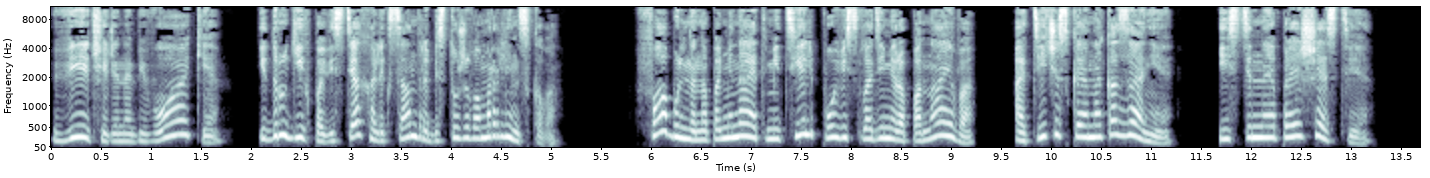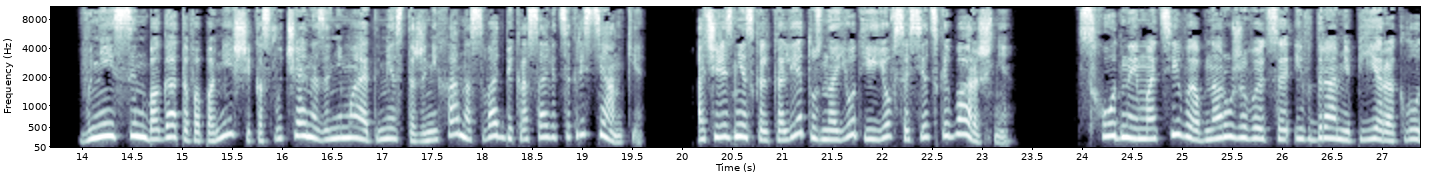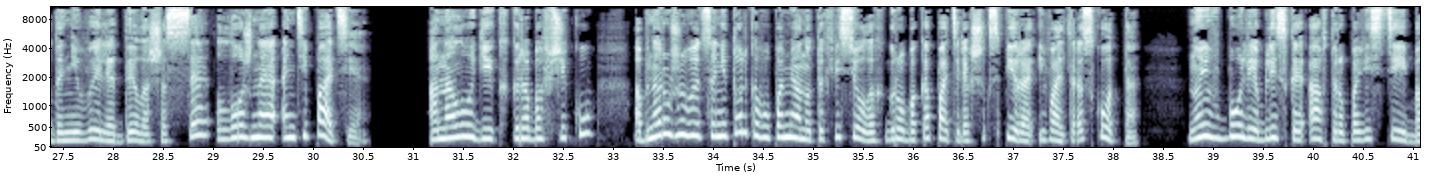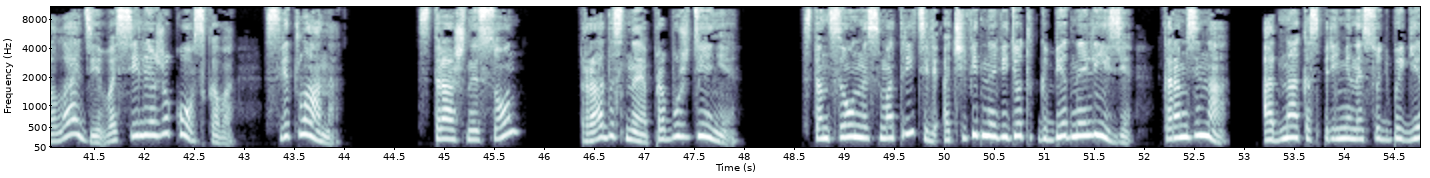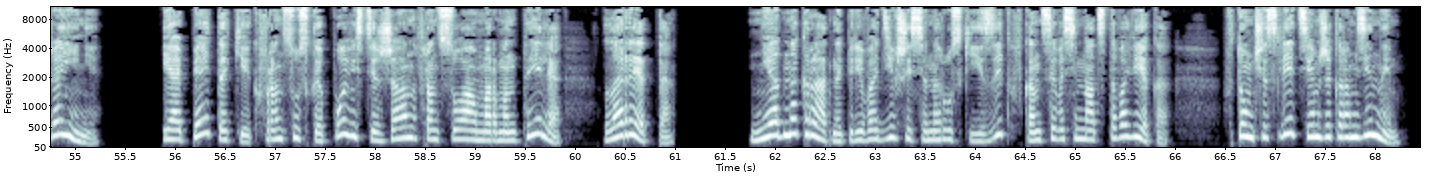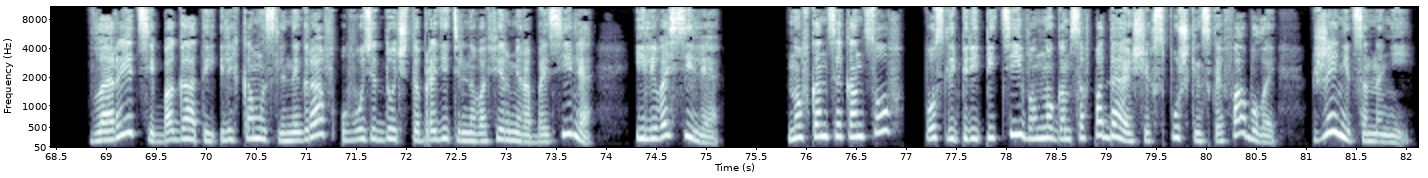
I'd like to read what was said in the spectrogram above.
«Вечере на бивуаке» и других повестях Александра Бестужева-Марлинского. Фабульно напоминает «Метель» повесть Владимира Панаева «Отеческое наказание», Истинное происшествие. В ней сын богатого помещика случайно занимает место жениха на свадьбе красавицы-крестьянки, а через несколько лет узнает ее в соседской барышне. Сходные мотивы обнаруживаются и в драме Пьера Клода Нивеля де ла Шоссе «Ложная антипатия». Аналогии к гробовщику обнаруживаются не только в упомянутых веселых гробокопателях Шекспира и Вальтера Скотта, но и в более близкой автору повестей балладе Василия Жуковского «Светлана». Страшный сон – радостное пробуждение. Станционный смотритель, очевидно, ведет к бедной Лизе, Карамзина, однако с переменой судьбы героини. И опять-таки к французской повести Жан-Франсуа Мармантеля «Лоретта», неоднократно переводившийся на русский язык в конце XVIII века, в том числе тем же Карамзиным. В Лоретте богатый и легкомысленный граф увозит дочь добродетельного фермера Базиля или Василия, но в конце концов, после перипетий, во многом совпадающих с пушкинской фабулой, женится на ней.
